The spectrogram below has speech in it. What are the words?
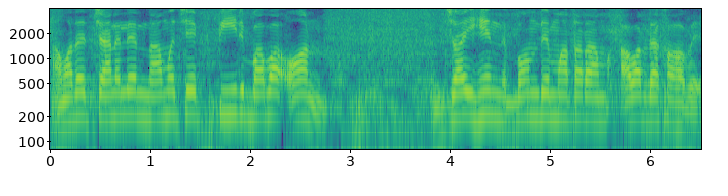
আমাদের চ্যানেলের নাম হচ্ছে পীর বাবা অন। জয় হিন্দ, বন্দে মাতারাম। আবার দেখা হবে।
